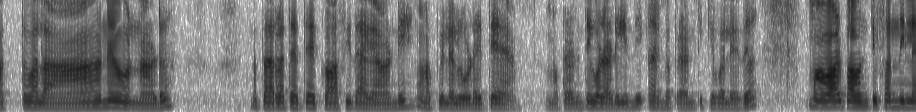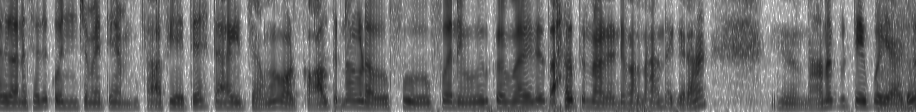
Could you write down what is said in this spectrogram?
మొత్తం అలానే ఉన్నాడు. తర్వాత అయితే కాఫీ తాగామండి. మా పిల్లలు కూడా అయితే మా ప్రణతి కూడా అడిగింది కానీ మా ప్రణతికి ఇవ్వలేదు. మా వాడు పవన్ టిఫిన్ తినలేదు కానీ అయితే కొంచెం అయితే కాఫీ అయితే తాగించాము వాడు కాలుతున్నా కూడా ఉఫ్ ఉఫ్ అని ఊరుకొని మరి అయితే తాగుతున్నాడండి వాళ్ళ నాన్న దగ్గర. నాన్న కుట్టయిపోయాడు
